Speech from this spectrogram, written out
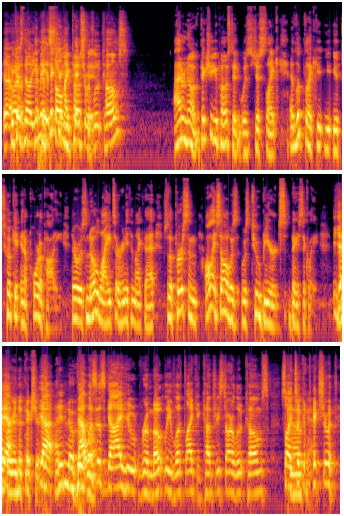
Because Because no, you the- may the have saw my picture with Luke Combs. I don't know. The picture you posted was just like it looked like you, you, took it in a porta potty. There was no lights or anything like that. So the person, all I saw was was two beards basically. Yeah, that yeah. were in the picture. Yeah, I didn't know who that it was. This guy who remotely looked like a country star, Luke Combs. So I took Okay. a picture with him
